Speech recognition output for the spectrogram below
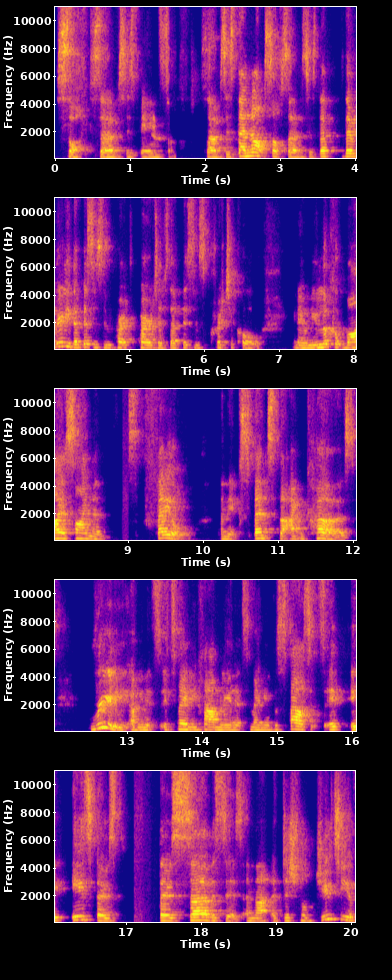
soft services being soft services. They're not soft services. They're, they're really, they're business imperatives. They're business critical. You know, when you look at why assignments fail and the expense that incurs, really, I mean, it's, it's mainly family and it's mainly the spouse. It's, it, it is those, those services and that additional duty of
